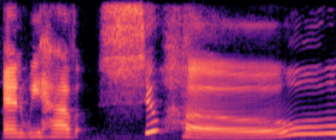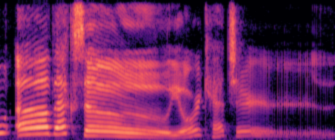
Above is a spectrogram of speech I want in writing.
And we have Suho of EXO, your catchers.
